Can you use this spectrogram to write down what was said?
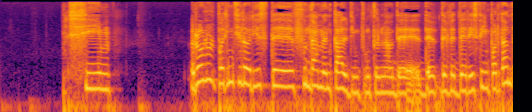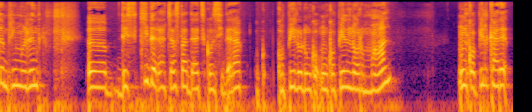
și rolul părinților este fundamental din punctul meu de, de, de vedere. Este important, în primul rând, Uh, deschiderea aceasta de a-ți considera copilul un, un copil normal, un copil care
